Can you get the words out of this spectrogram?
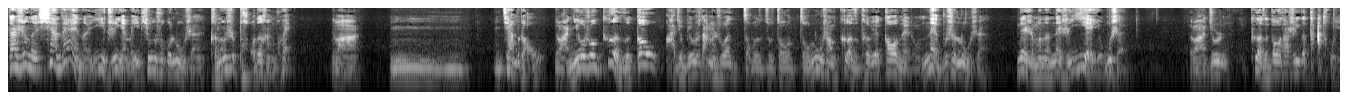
但是呢，现在呢，一直也没听说过鹿神，可能是跑得很快，对吧？嗯，你见不着，对吧？你要说个子高啊，就比如说咱们说走走走走路上个子特别高的那种，那不是鹿神，那什么呢？那是夜游神，对吧？就是个子高，他是一个大腿，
